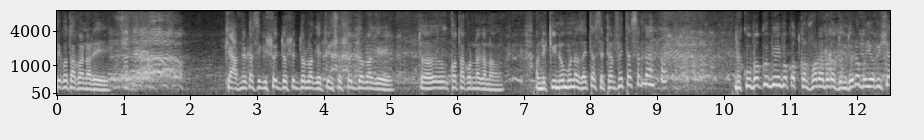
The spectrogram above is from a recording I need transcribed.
দি কথা কয় না রে। কি, আপনার কাছে কি চোদ্দ চোদ্দ লাগে, তিনশো চোদ্দ লাগে? তো কথা কর না কেন? আপনি কি নমুনা যাইতেছে, টের পাইতেছেন না? কুবা কুবি কতক্ষণ পরে, এবার ধুম ধরে বইয়া রইছে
